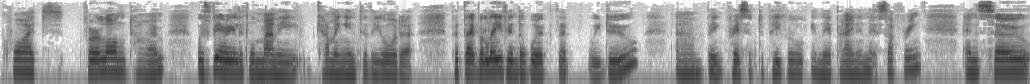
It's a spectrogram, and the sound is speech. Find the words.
quite for a long time with very little money coming into the order, but they believe in the work that we do. Um, being present to people in their pain and their suffering. And so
